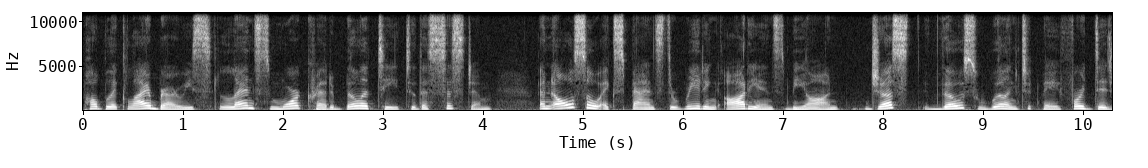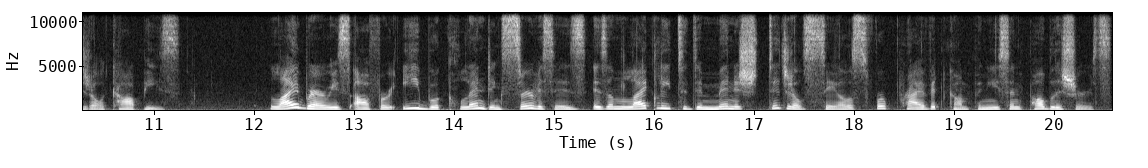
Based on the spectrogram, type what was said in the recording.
public libraries lends more credibility to the system and also expands the reading audience beyond just those willing to pay for digital copies libraries offer e-book lending services is unlikely to diminish digital sales for private companies and publishers.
